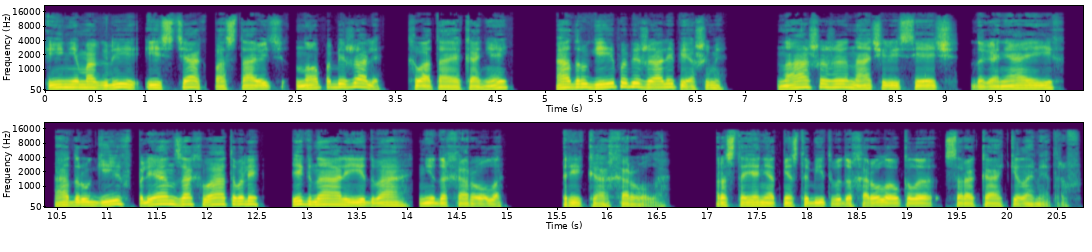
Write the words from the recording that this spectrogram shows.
и не могли и стяг поставить, но побежали, хватая коней, а другие побежали пешими. Наши же начали сечь, догоняя их, а других в плен захватывали и гнали едва не до Харола, река Харола. Расстояние от места битвы до Харола около сорока километров.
